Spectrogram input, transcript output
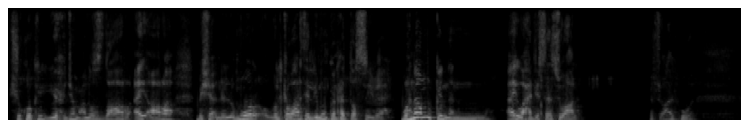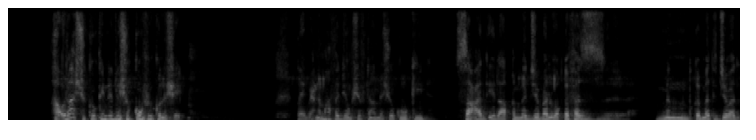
شكوكي يحجم عن إصدار أي آراء بشأن الأمور والكوارث اللي ممكن حتى تصيبه. وهنا ممكن أن أي واحد يسأل سؤال. السؤال هو هؤلاء الشكوكين اللي يشكون في كل شيء. طيب إحنا ما فد يوم شفنا لنا شكوكي صعد إلى قمة جبل وقفز من قمة الجبل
